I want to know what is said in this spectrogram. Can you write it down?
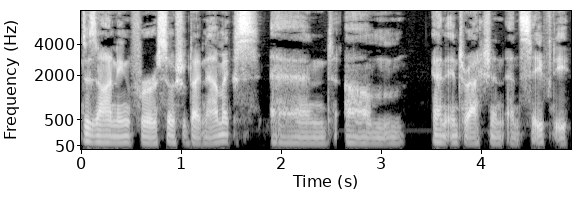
designing for social dynamics and um, and interaction and safety.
